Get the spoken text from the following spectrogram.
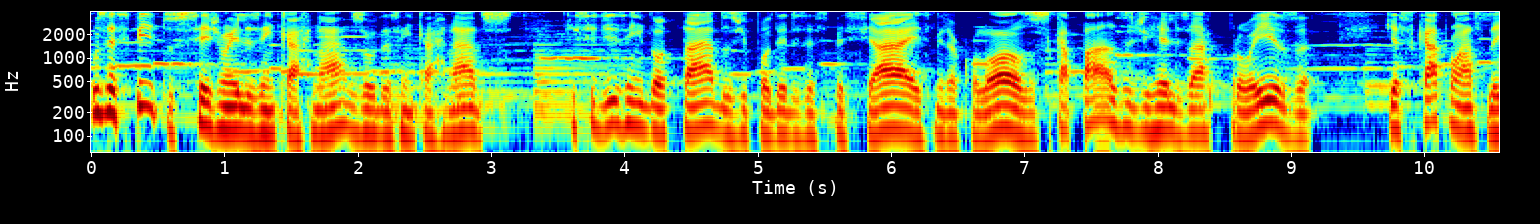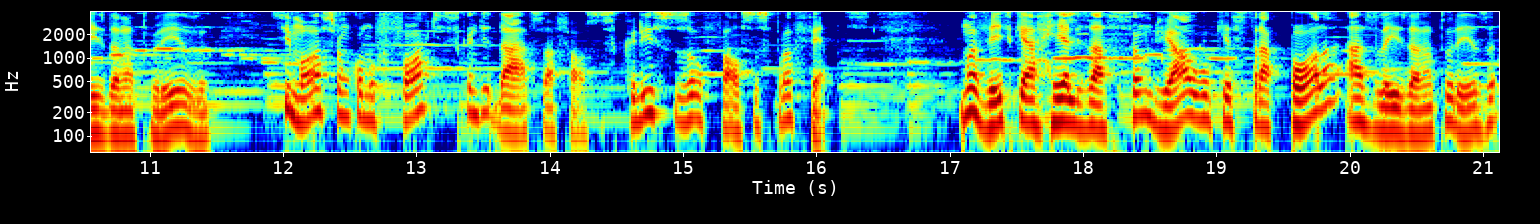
Os espíritos, sejam eles encarnados ou desencarnados, que se dizem dotados de poderes especiais, miraculosos, capazes de realizar proeza, que escapam às leis da natureza, se mostram como fortes candidatos a falsos cristos ou falsos profetas, uma vez que a realização de algo que extrapola as leis da natureza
